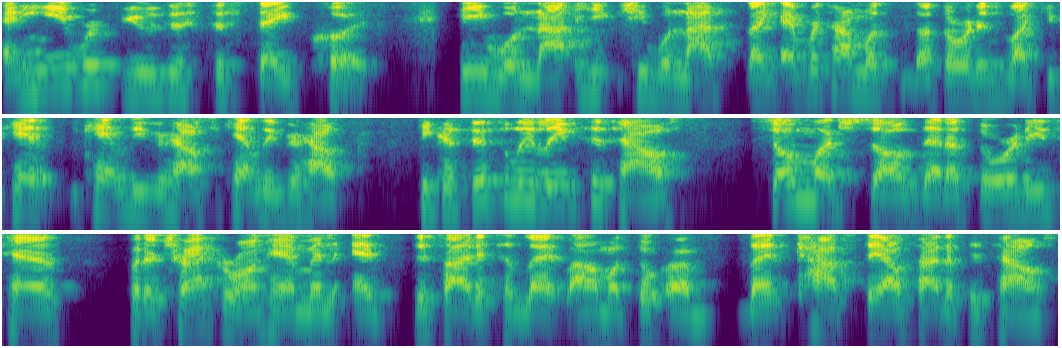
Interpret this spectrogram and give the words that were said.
and he refuses to stay put. He will not. He, he will not. Like every time authorities like you can't you can't leave your house. You can't leave your house. He consistently leaves his house. So much so that authorities have put a tracker on him and, and decided to let um author- uh, let cops stay outside of his house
